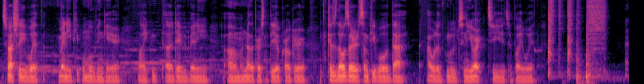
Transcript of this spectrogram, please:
especially with many people moving here, like uh, David Binney, um, another person, Theo Croker, because those are some people that I would have moved to New York to to play with.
